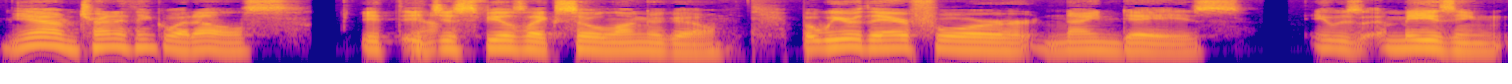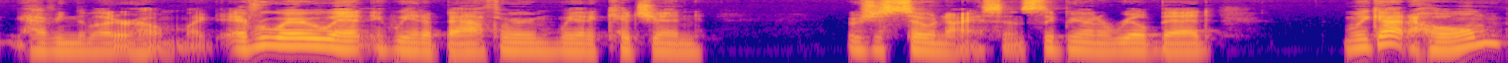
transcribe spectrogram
yeah, I'm trying to think what else. It it Yeah. just feels like so long ago. But we were there for 9 days. It was amazing having the motorhome. Like everywhere we went, we had a bathroom, we had a kitchen. It was just so nice and sleeping on a real bed. When we got home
